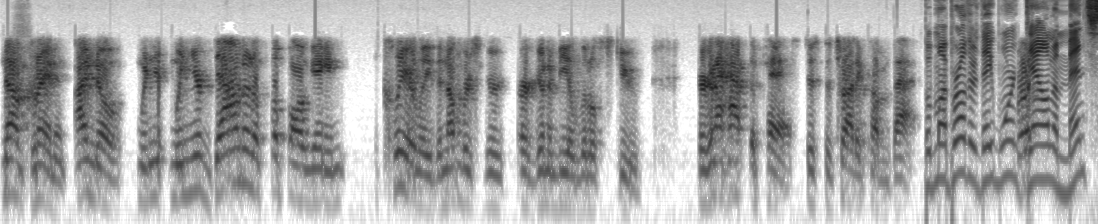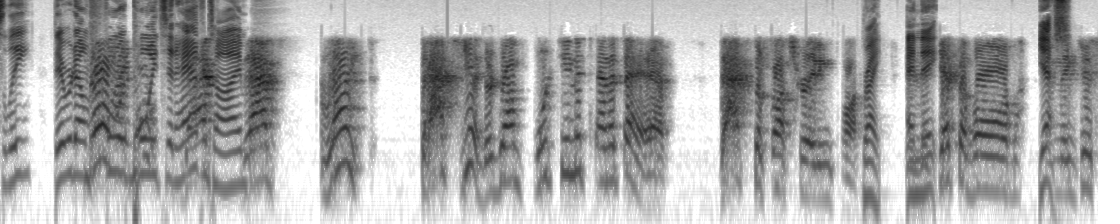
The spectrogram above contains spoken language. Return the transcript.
Now, granted, I know when you're when you're down in a football game, clearly the numbers are, are going to be a little skewed. You're going to have to pass just to try to come back. But my brother, they weren't but, down immensely. They were down no, four points at that's, halftime. That's right. That's yeah. They're down fourteen to ten at the half. That's the frustrating part. Right, and they, they, get the ball. Yes, and they just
